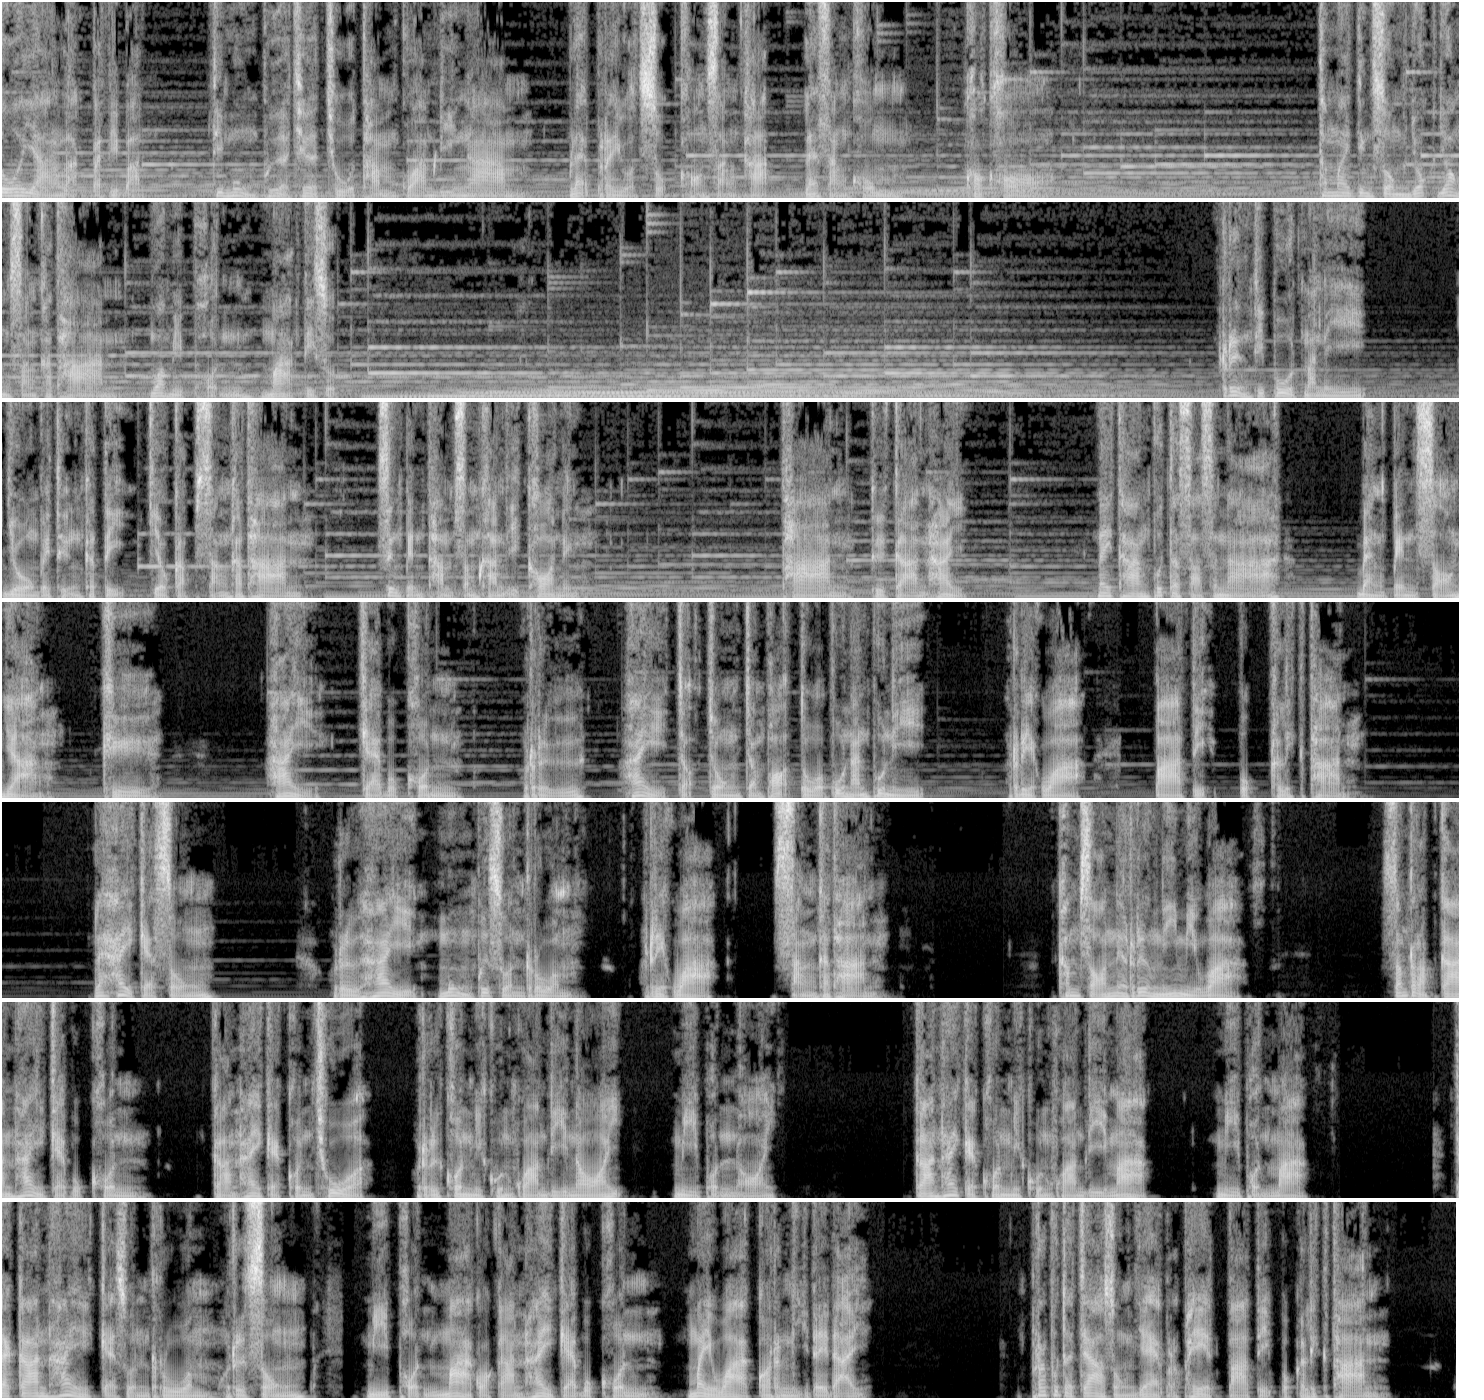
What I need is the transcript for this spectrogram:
ตัวอย่างหลักปฏิบัติที่มุ่งเพื่อเชิดชูธรรมความดีงาม และประโยชน์สุขของสังฆะและสังคม ข้อคอทำไมจึงทรงยกย่องสังฆทานว่ามีผลมากที่สุด เรื่องที่พูดมานี้ โยงไปถึงคติเกี่ยวกับสังฆทาน ซึ่งเป็นธรรมสำคัญอีกข้อหนึ่ง ทานคือการให้ ในทางพุทธศาสนาแบ่งเป็นสองอย่าง คือ ให้แก่บุคคล หรือให้เจาะจงจำเพาะตัวผู้นั้นผู้นี้ เรียกว่า ปาติปุคลิกทาน และให้แก่สงฆ์หรือให้มุ่งเพื่อส่วนรวม เรียกว่า สังฆทานคำสอนในเรื่องนี้มีว่าสำหรับการให้แก่บุคคล การให้แก่คนชั่ว หรือคนมีคุณความดีน้อย มีผลน้อย การให้แก่คนมีคุณความดีมาก มีผลมาก แต่การให้แก่ส่วนรวมหรือสงมีผลมากกว่าการให้แก่บุคคลไม่ว่ากรณีใด ๆ พระพุทธเจ้าทรงแยกประเภทปาติปุกลิกทาน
